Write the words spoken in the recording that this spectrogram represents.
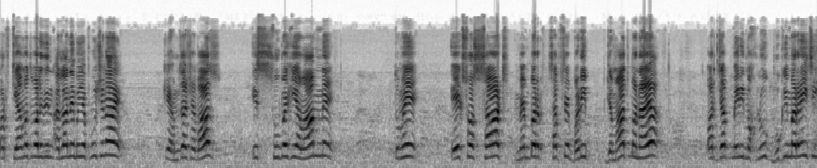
और क़्यामत वाले दिन अल्लाह ने मुझे पूछना है कि हमजा शहबाज, इस सूबे की आवाम ने तुम्हें 160 मेंबर सबसे बड़ी जमात बनाया और जब मेरी मखलूक भूखी मर रही थी,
